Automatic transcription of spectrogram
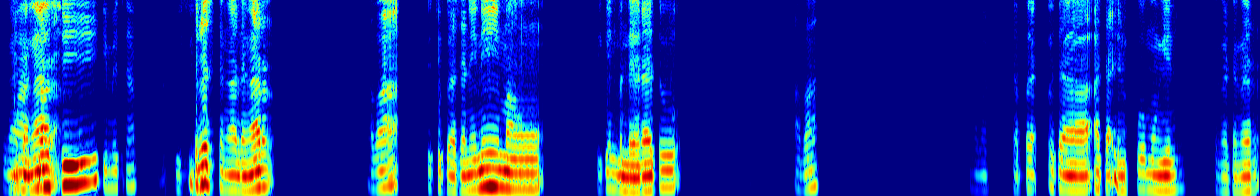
Masa dengar-dengar sih? image-nya bagus sih. terus dengar-dengar apa 17-an ini mau bikin bendera itu apa? Dapat udah ada info mungkin dengar-dengar.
